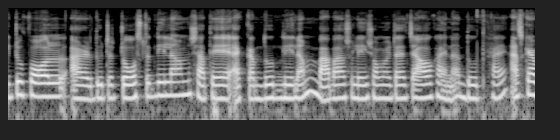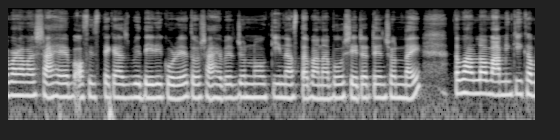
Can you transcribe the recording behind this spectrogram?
একটু ফল আর দুইটা টোস্ট দিলাম, সাথে এক কাপ দুধ দিলাম বাবা আসলে এই সময়টা চাও খায় না, দুধ খায়। আজকে আবার আমার সাহেব অফিস থেকে আসবে দেরি করে, তো সাহেবের জন্য কি নাস্তা বানাবো সেটা টেনশন নাই। তো ভাবলাম আমি কি খাব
